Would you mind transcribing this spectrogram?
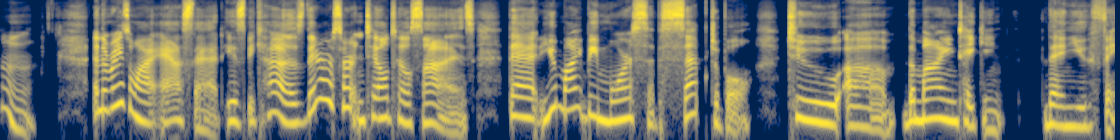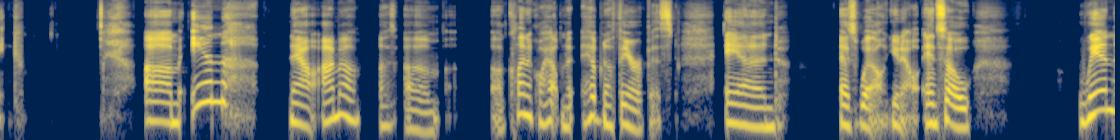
Hmm. And the reason why I ask that is because there are certain telltale signs that you might be more susceptible to um, the mind taking than you think. Um, in now, I'm a, a, um, a clinical hypnotherapist, and as well, you know, and so when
